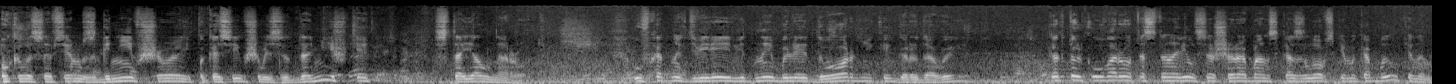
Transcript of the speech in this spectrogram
Около совсем сгнившего и покосившегося домишки стоял народ. У входных дверей видны были дворники, городовые. Как только у ворот остановился Шарабан с Козловским и Кобылкиным,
